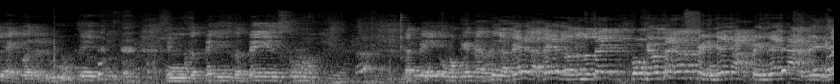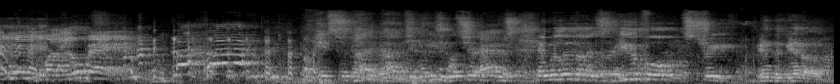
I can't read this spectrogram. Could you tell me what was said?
like Guadalupe, and the the como, la como que, la la no, no te, como que no te hagas pendeja, pendeja, Guadalupe. Okay, so got it, take it easy, what's your address? And we lived on this beautiful street in the ghetto.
